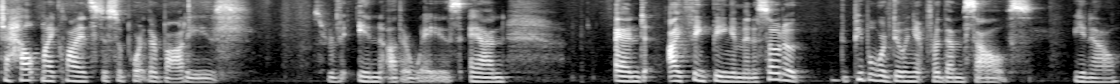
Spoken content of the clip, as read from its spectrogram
to help my clients to support their bodies sort of in other ways. And and i think being in minnesota the people were doing it for themselves you know?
